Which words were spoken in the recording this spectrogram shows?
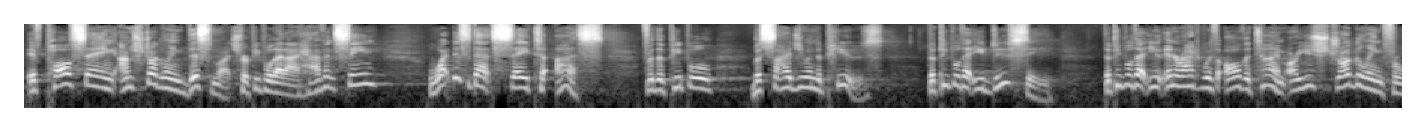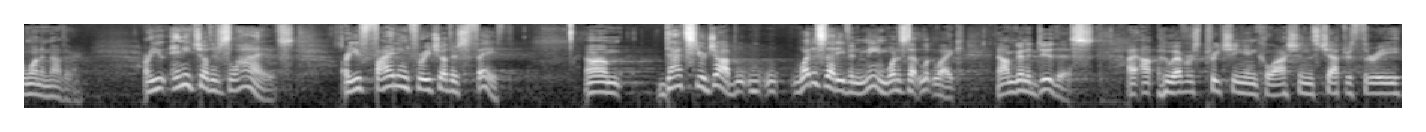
If Paul's saying, I'm struggling this much for people that I haven't seen, what does that say to us for the people beside you in the pews, the people that you do see, the people that you interact with all the time? Are you struggling for one another? Are you in each other's lives? Are you fighting for each other's faith? Um, that's your job. What does that even mean? What does that look like? Now, I'm going to do this. I, I, whoever's preaching in Colossians chapter 3,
